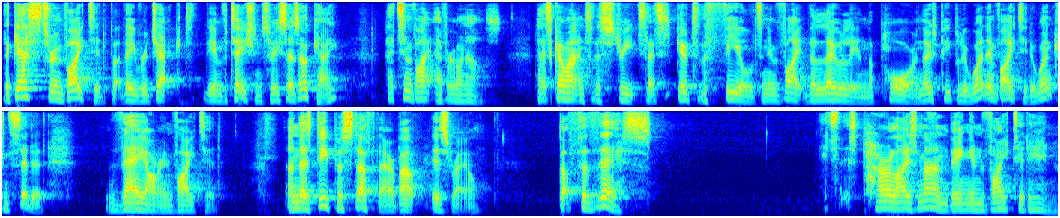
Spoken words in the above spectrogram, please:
the guests are invited, but they reject the invitation. So he says, Okay, let's invite everyone else. Let's go out into the streets. Let's go to the fields and invite the lowly and the poor and those people who weren't invited, who weren't considered. They are invited. And there's deeper stuff there about Israel. But for this, it's this paralyzed man being invited in.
